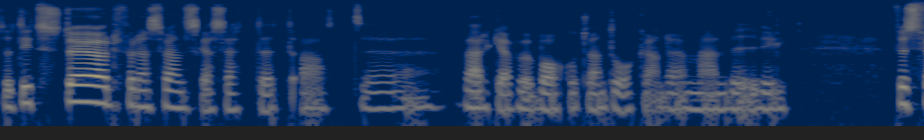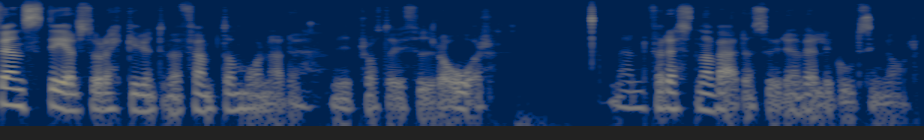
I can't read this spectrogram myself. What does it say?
Så det är ett stöd för det svenska sättet att eh, verka för bakåtvänt åkande men vi vill för svensk del så räcker det inte med 15 månader. Vi pratar ju fyra år. Men för resten av världen så är det en väldigt god signal.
